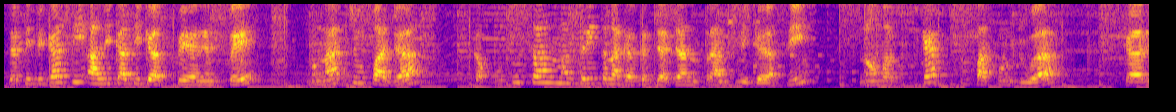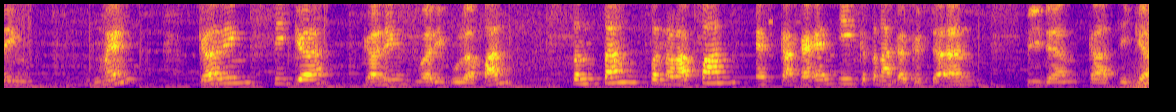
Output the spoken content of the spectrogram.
Sertifikasi ahli K3 BNSP mengacu pada Keputusan Menteri Tenaga Kerja dan Transmigrasi nomor Cap 42 garing Men garing 3 garing 2008 tentang penerapan SKKNI Ketenagakerjaan bidang K3.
